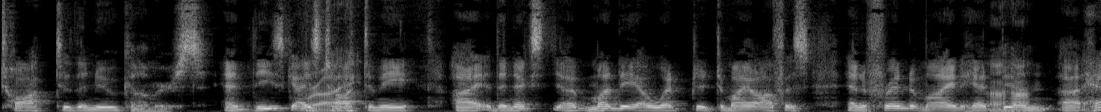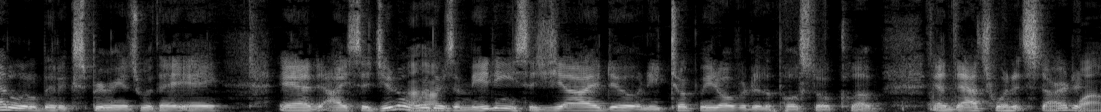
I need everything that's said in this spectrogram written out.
talk to the newcomers. And these guys Right. talked to me. I, the next uh, Monday, I went to, to my office, and a friend of mine had been uh, had a little bit of experience with AA, and I said, "You know where there's a meeting?" He says, "Yeah, I do." And he took me over to the Post Oak Club, and that's when it started. Wow.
